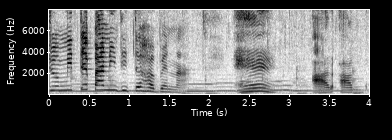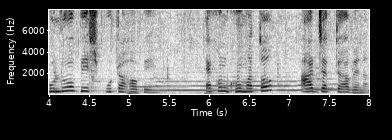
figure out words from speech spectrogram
জমিতে পানি দিতে হবে না। হ্যাঁ আর আগগুলোও বেশ মোটা হবে। এখন ঘুমাতো আর জাগতে হবে না।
